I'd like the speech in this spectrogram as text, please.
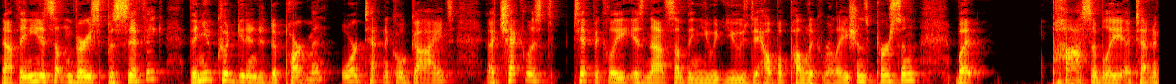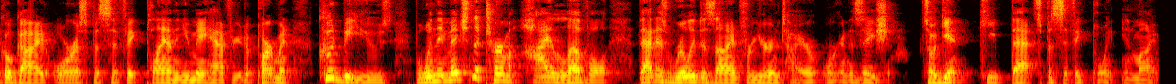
Now, if they needed something very specific, then you could get into department or technical guides. A checklist typically is not something you would use to help a public relations person, but possibly a technical guide or a specific plan that you may have for your department could be used. But when they mention the term high level, that is really designed for your entire organization. So again, keep that specific point in mind.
